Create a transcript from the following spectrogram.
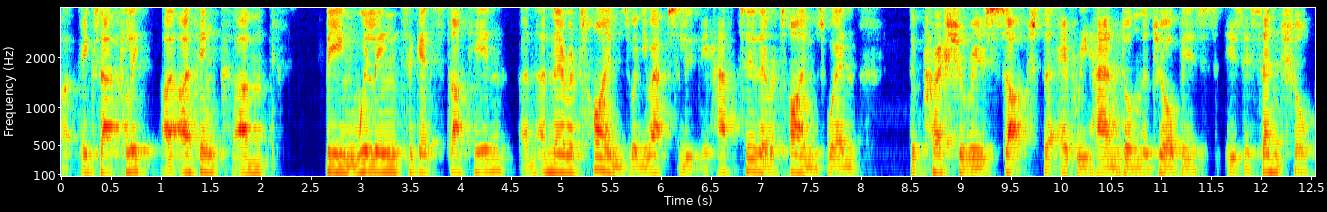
Uh, exactly. I, I think um, being willing to get stuck in and, and there are times when you absolutely have to. There are times when the pressure is such that every hand on the job is is essential.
